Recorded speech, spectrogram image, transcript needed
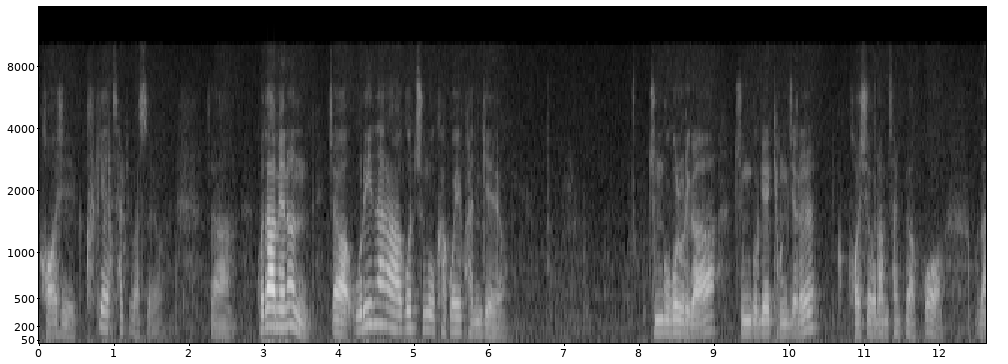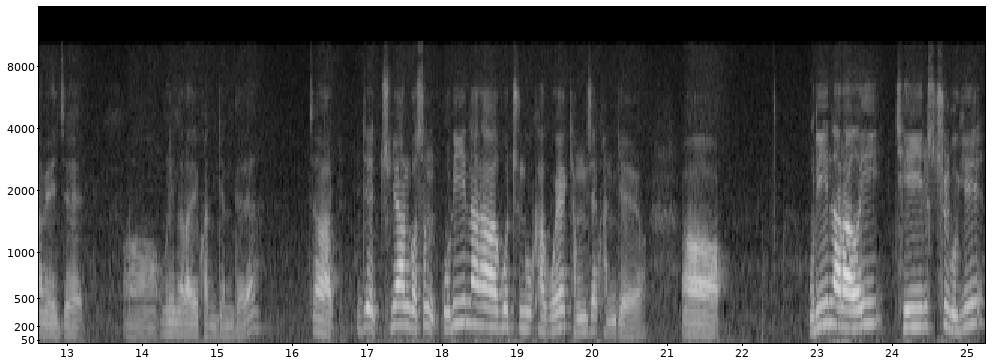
거시 크게 살펴봤어요. 자, 그 다음에는 자 우리나라하고 중국하고의 관계예요. 중국을 우리가 중국의 경제를 거시적으로 한번 살펴봤고 그 다음에 이제 어, 우리나라의 관계인데 자 이제 중요한 것은 우리나라하고 중국하고의 경제 관계예요. 어, 우리나라의 제일 수출국이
